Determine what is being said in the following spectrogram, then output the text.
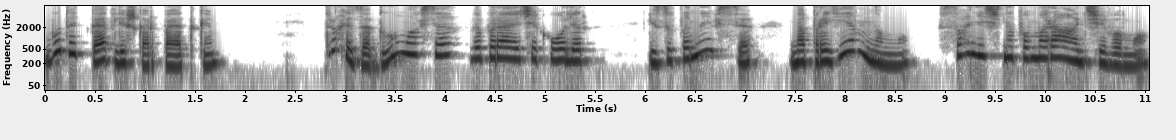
будуть теплі шкарпетки. Трохи задумався, вибираючи колір, і зупинився на приємному сонячно-помаранчевому.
